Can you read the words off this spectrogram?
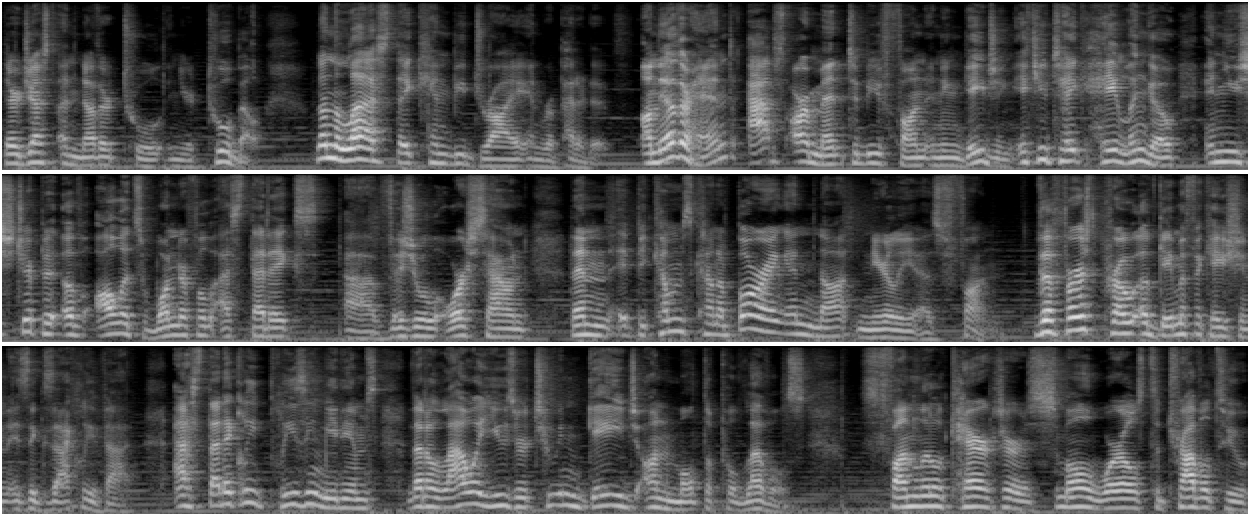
They're just another tool in your tool belt. Nonetheless, they can be dry and repetitive. On the other hand, apps are meant to be fun and engaging. If you take HeyLingo and you strip it of all its wonderful aesthetics, uh, visual or sound, then it becomes kind of boring and not nearly as fun. The first pro of gamification is exactly that, aesthetically pleasing mediums that allow a user to engage on multiple levels fun little characters, small worlds to travel to,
